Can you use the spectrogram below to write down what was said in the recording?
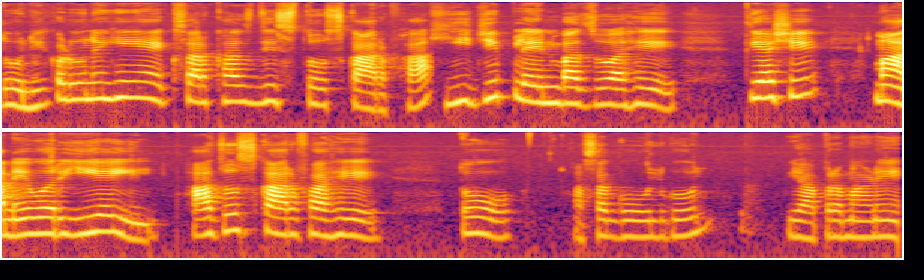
दोन्हीकडूनही एकसारखाच दिसतो स्कार्फ हा. ही जी प्लेन बाजू आहे ती अशी मानेवर येईल. हा जो स्कार्फ आहे तो असा गोल गोल याप्रमाणे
